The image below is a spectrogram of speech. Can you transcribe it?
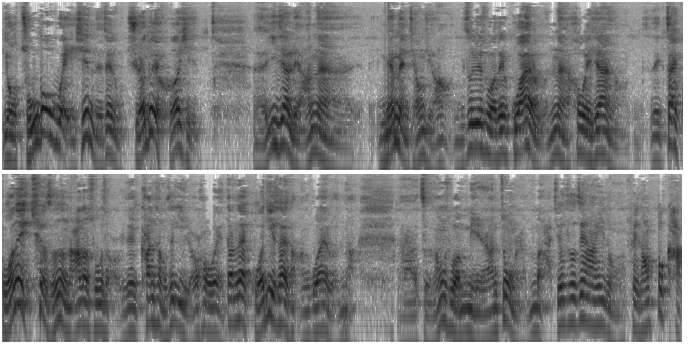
有足够威信的这种绝对核心，呃，易建联呢勉勉强强。你至于说这个郭艾伦呢，后卫线上。这在国内确实是拿得出手，这堪称是一流后卫。但在国际赛场的郭艾伦呢，呃，只能说泯然众人吧，就是这样一种非常不堪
